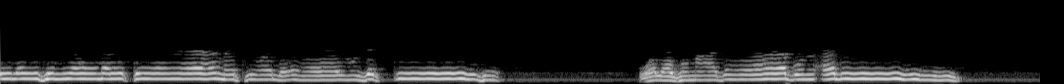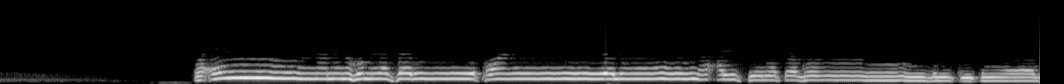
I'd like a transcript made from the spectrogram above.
إليهم يوم القيامة ولا يزكيهم ولهم عذاب أليم. وإن منهم لفريقا يلون ألسنتهم بالكتاب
